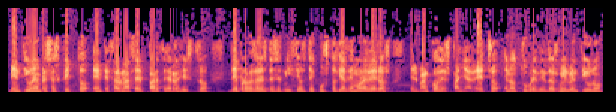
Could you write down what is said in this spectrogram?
21 empresas cripto empezaron a hacer parte del registro de proveedores de servicios de custodia de monederos del Banco de España. De hecho, en octubre de 2021,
